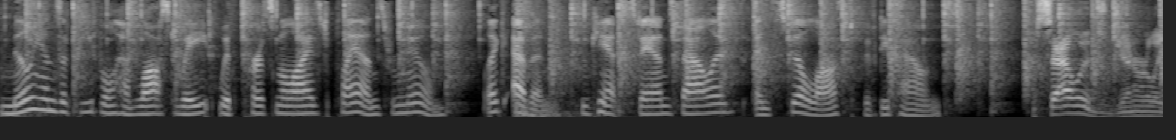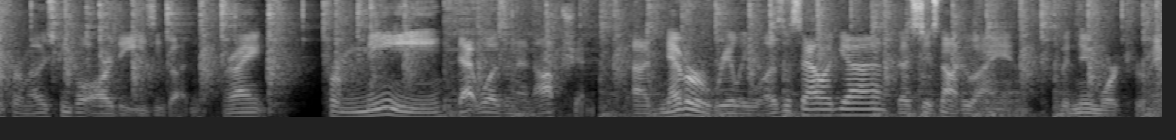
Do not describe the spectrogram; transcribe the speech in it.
Millions of people have lost weight with personalized plans from Noom, like Evan, who can't stand salads and still lost 50 pounds. Salads, generally, for most people, are the easy button, right? For me, that wasn't an option. I never really was a salad guy. That's just not who I am. But Noom worked for me.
